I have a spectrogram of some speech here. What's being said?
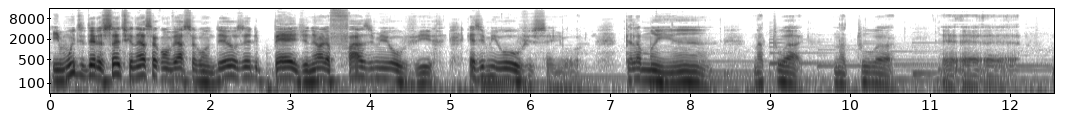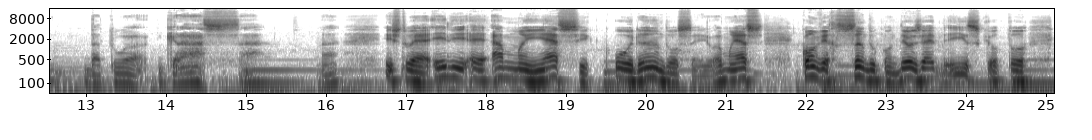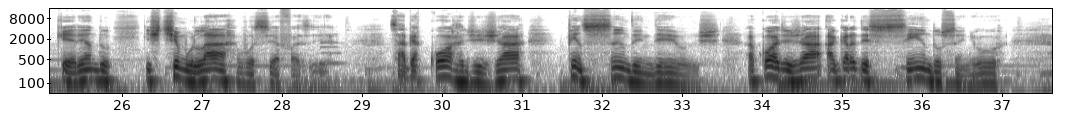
E muito interessante que nessa conversa com Deus ele pede, né? Olha, faz-me ouvir. Quer dizer, me ouve, Senhor, pela manhã, na tua, na tua é, é, da tua graça. Né? Isto é, ele é, amanhece orando ao Senhor, amanhece conversando com Deus, é isso que eu estou querendo estimular você a fazer. Sabe, acorde já pensando em Deus, acorde já agradecendo ao Senhor,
